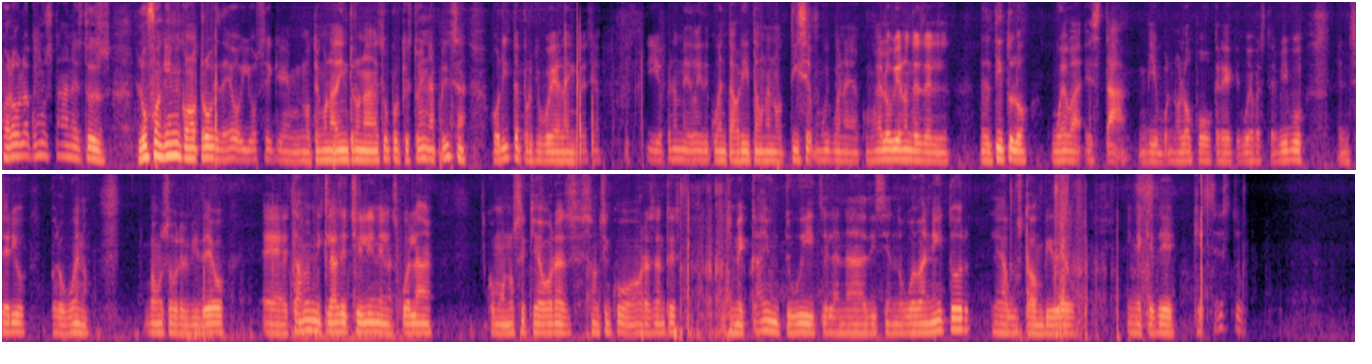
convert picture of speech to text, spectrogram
Hola, hola, ¿cómo están? Esto es Lufa Gaming con otro video. Yo sé que no tengo nada de intro, nada de eso porque estoy en la prisa ahorita porque voy a la iglesia y apenas me doy de cuenta ahorita una noticia muy buena. Como ya lo vieron desde el, el título, Hueva está vivo. No lo puedo creer que Hueva esté vivo, en serio. Pero bueno, vamos sobre el video. Eh, estaba en mi clase chilling en la escuela como no sé qué horas, son cinco horas antes, y que me cae un tweet de la nada diciendo, Nator le ha gustado un video. Y me quedé, ¿qué es esto?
